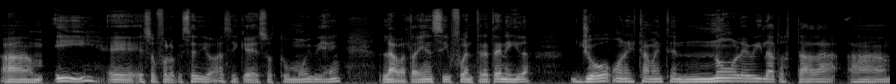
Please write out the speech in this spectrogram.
Um, y eh, eso fue lo que se dio, así que eso estuvo muy bien. La batalla en sí fue entretenida. Yo honestamente no le vi la tostada a,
